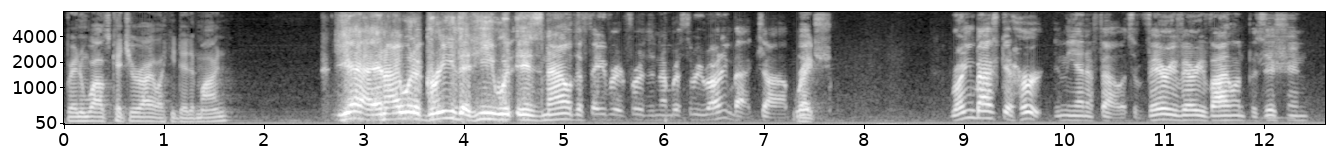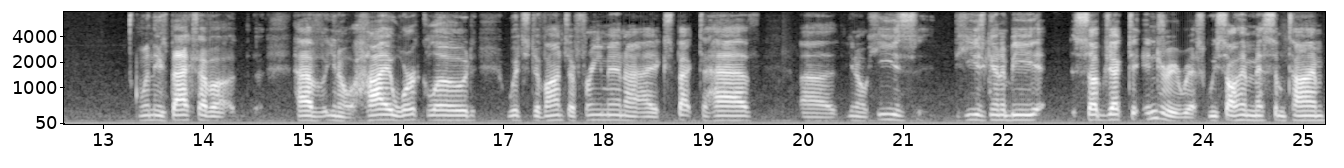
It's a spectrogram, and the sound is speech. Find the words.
Brandon Wilds catch your eye like he did in mine? Yeah, and I would agree that he would is now the favorite for the number three running back job. Which right. running backs get hurt in the NFL. It's a very very violent position. When these backs have a have you know high workload, which Devonta Freeman I, expect to have. Uh, you know he's he's going to be subject to injury risk. We saw him miss some time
